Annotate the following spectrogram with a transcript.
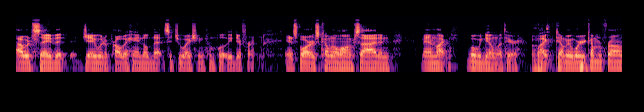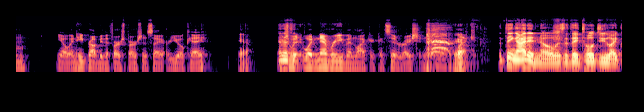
I would say that Jay would have probably handled that situation completely different, as far as coming alongside and man, like what are we dealing with here? Mm-hmm. Like, tell me where you're coming from, you know. And he'd probably be the first person to say, "Are you okay?" Yeah. And Which the, would, would never even like a consideration. Yeah. like, the thing I didn't know was that they told you like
